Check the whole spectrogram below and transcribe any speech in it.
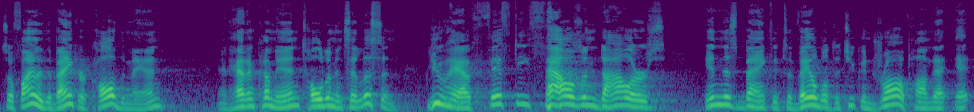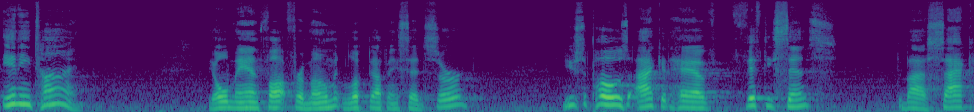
So finally, the banker called the man and had him come in, told him, and said, Listen, you have $50,000 in this bank that's available that you can draw upon that at any time. The old man thought for a moment looked up and he said, Sir, do you suppose I could have 50 cents to buy a sack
